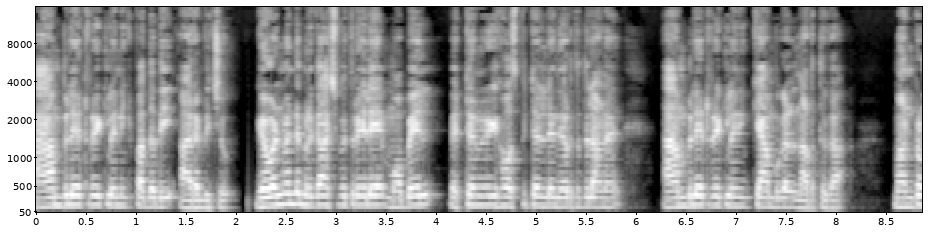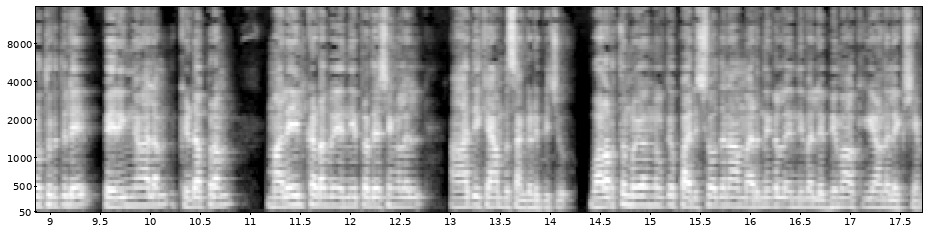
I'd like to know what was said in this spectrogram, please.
ആംബുലേറ്ററി ക്ലിനിക് പദ്ധതി ആരംഭിച്ചു. ഗവൺമെന്റ് മൃഗാശുപത്രിയിലെ മൊബൈൽ വെറ്ററിനറി ഹോസ്പിറ്റലിന്റെ നേതൃത്വത്തിലാണ് ആംബുലേറ്ററി ക്ലിനിക് ക്യാമ്പുകൾ നടത്തുക. മൺട്രോത്തുരുത്തിലെ പെരിങ്ങാലം കിടപ്രം മലയിൽ കടവ് എന്നീ പ്രദേശങ്ങളിൽ ആദ്യ ക്യാമ്പ് സംഘടിപ്പിച്ചു. വളർത്തുമൃഗങ്ങൾക്ക് പരിശോധന മരുന്നുകൾ എന്നിവ ലഭ്യമാക്കുകയാണ് ലക്ഷ്യം.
